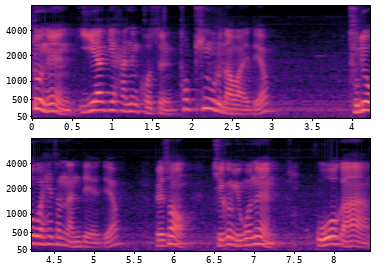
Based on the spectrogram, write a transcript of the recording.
또는 이야기하는 것을 토킹으로 나와야 돼요. 두려워해서는 안 돼야 돼요. 그래서 지금 이거는 오어가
